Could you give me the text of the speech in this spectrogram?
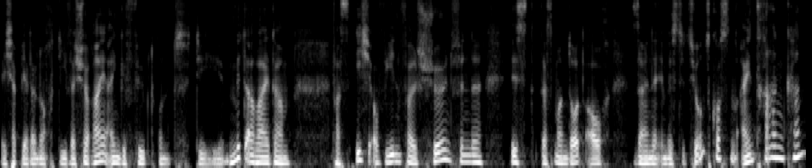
Ich habe ja da noch die Wäscherei eingefügt und die Mitarbeiter. Was ich auf jeden Fall schön finde, ist, dass man dort auch seine Investitionskosten eintragen kann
